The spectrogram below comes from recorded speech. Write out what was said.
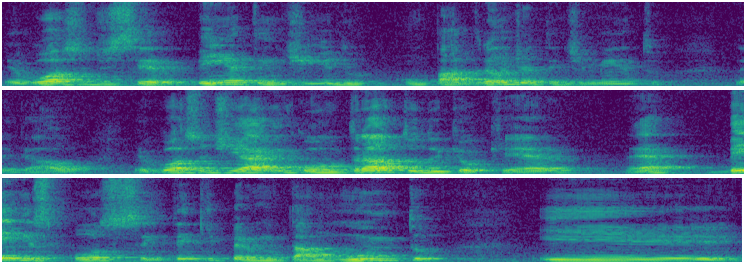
Eu gosto de ser bem atendido, um padrão de atendimento legal. Eu gosto de encontrar tudo o que eu quero, né? bem exposto, sem ter que perguntar muito. E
